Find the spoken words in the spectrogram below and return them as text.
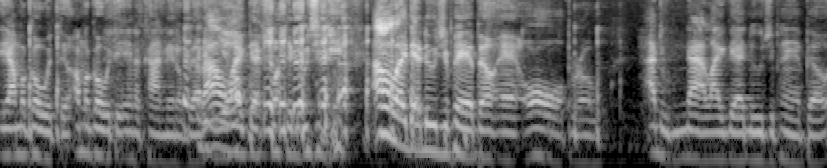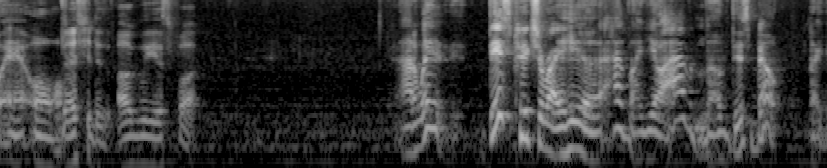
Yeah, I'm gonna go with the I'm gonna go with the Intercontinental belt. I don't like that fucking New Japan. I don't like that New Japan belt at all, bro. I do not like that New Japan belt at all. that shit is ugly as fuck. Now, the way this picture right here, I was like, yo, I love this belt. Like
